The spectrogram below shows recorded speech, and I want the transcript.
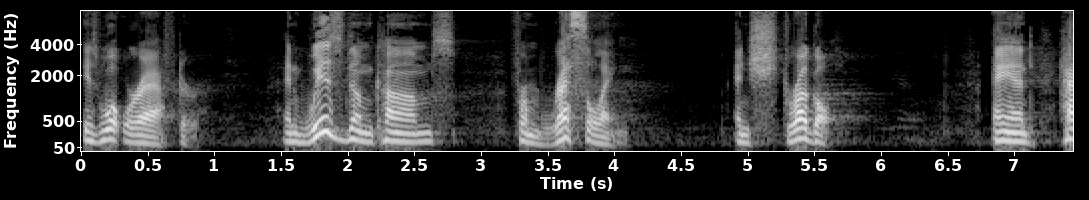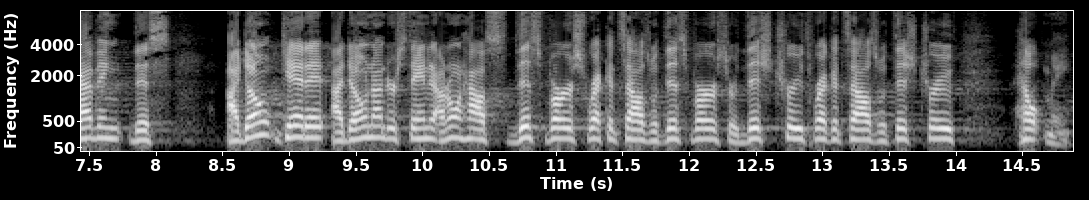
is what we're after. And wisdom comes from wrestling and struggle and having this I don't get it. I don't understand it. I don't know how this verse reconciles with this verse or this truth reconciles with this truth. Help me.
